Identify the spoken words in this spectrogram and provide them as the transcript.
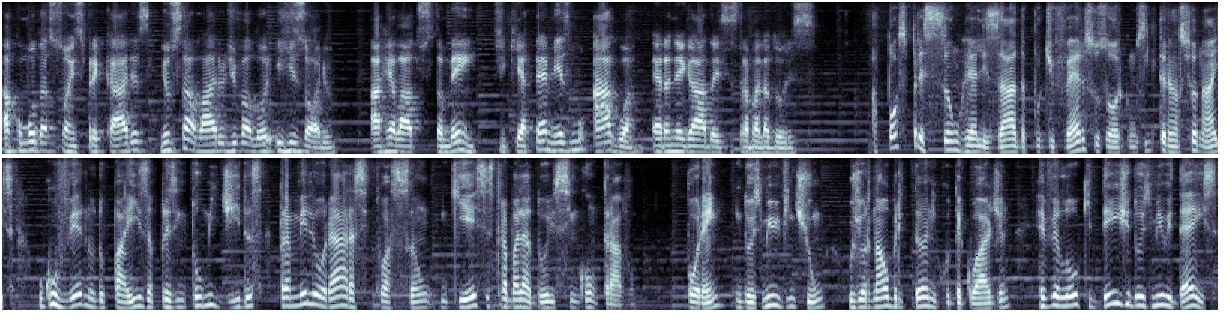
acomodações precárias e um salário de valor irrisório. Há relatos também de que até mesmo água era negada a esses trabalhadores. Após pressão realizada por diversos órgãos internacionais, o governo do país apresentou medidas para melhorar a situação em que esses trabalhadores se encontravam. Porém, em 2021, o jornal britânico The Guardian revelou que desde 2010,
